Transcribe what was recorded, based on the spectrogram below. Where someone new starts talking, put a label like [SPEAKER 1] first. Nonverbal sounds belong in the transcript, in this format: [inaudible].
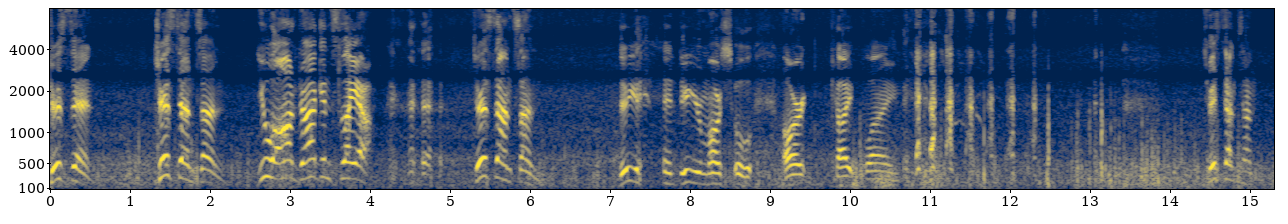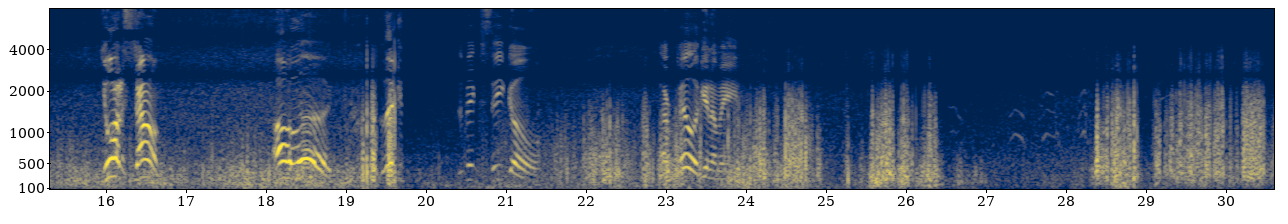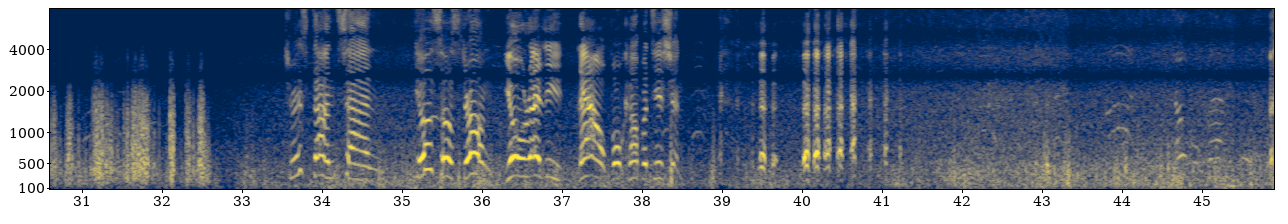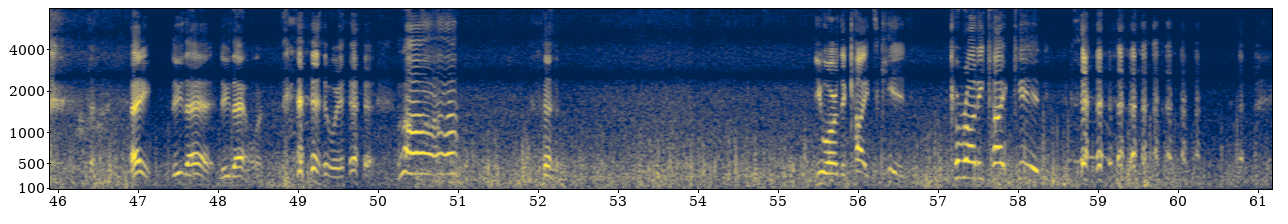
[SPEAKER 1] Tristan, Tristan, son, you are Dragon Slayer. [laughs] Tristan, son, do your [laughs] do your martial art kite flying. [laughs] Tristan, son, you are strong. Oh look, look at the big seagull, or pelican, I mean. Tristan san, you're so strong. You're ready now for competition. [laughs] hey, do that. Do that one. [laughs] La. you are the kite kid. Karate kite kid. [laughs]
